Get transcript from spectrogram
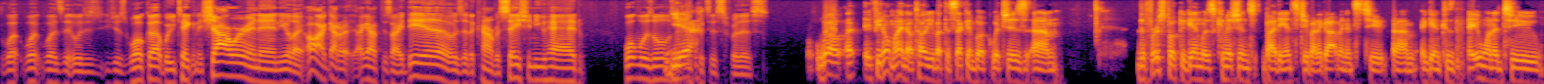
what what was it? Was you just woke up? Were you taking a shower and then you're like, oh, I got a, I got this idea? Was it a conversation you had? What was, what was yeah. the impetus for this? Well, uh, if you don't mind, I'll tell you about the second book, which is um, the first book again was commissioned by the institute by the gottman institute um, again because they wanted to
